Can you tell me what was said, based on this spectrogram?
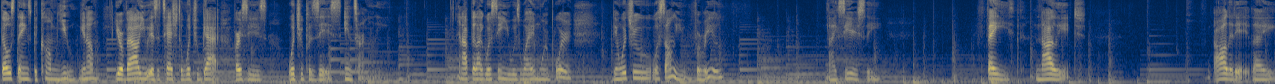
those things become you you know? Your value is attached to what you got versus what you possess internally. And i feel like what's in you is way more important than what you what's on you for real. Like seriously. Faith knowledge all of it like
